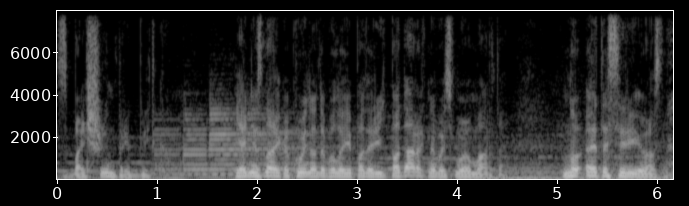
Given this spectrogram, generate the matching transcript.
с большим прибытком. Я не знаю, какой надо было ей подарить подарок на 8 марта, но это серьезно.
